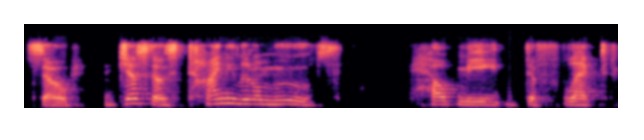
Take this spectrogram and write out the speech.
So just those tiny little moves help me deflect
